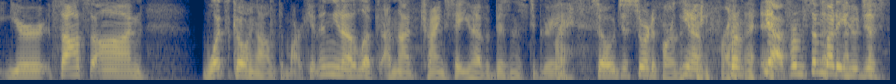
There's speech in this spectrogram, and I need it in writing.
Your thoughts on what's going on with the market? And you know, look, I'm not trying to say you have a business degree, Right. so just sort of Farthest you know, from yeah, from somebody who just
